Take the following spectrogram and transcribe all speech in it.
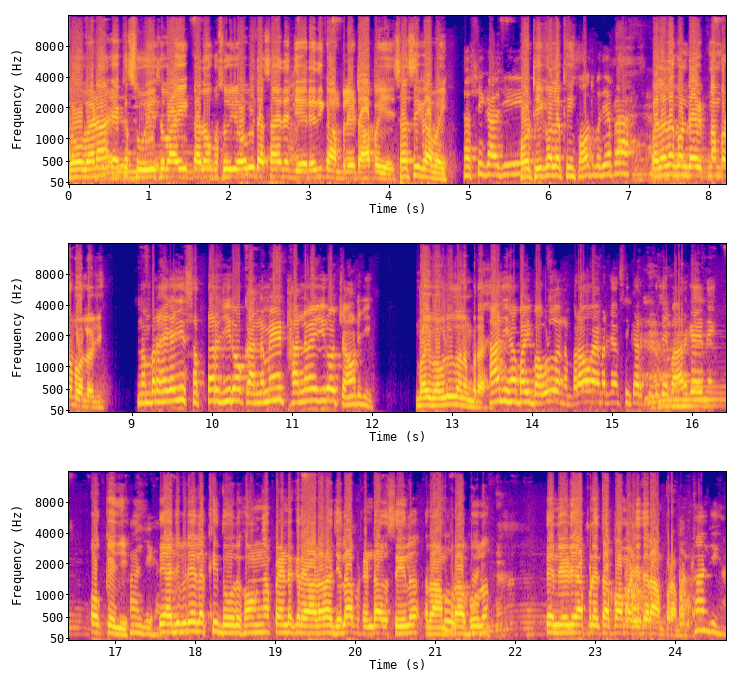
ਦੋ ਵੜਾ ਇੱਕ ਸੂਈ ਸਵਾਈ ਕਦੋਂ ਕੁ ਸੂਈ ਉਹ ਵੀ ਦੱਸਾਂਗੇ ਤੇ ਜੇਰੇ ਦੀ ਕੰਪਲੀਟ ਆ ਪਈ ਹੈ ਜੀ। ਸਤਿ ਸ਼੍ਰੀ ਅਕਾਲ ਬਾਈ। ਸਤਿ ਸ਼੍ਰੀ ਅਕਾਲ ਜੀ। ਹੋ ਠੀਕ ਹੋ ਲੱਖੀ? ਬਹੁਤ ਵਧੀਆ ਭਰਾ। ਪਹਿਲਾਂ ਤਾਂ ਕੰਟੈਕਟ ਨੰਬਰ ਬੋਲੋ ਜੀ। ਨੰਬਰ ਹੈਗਾ ਜੀ 7091988064 ਜੀ। ਬਾਈ ਬਬਲੂ ਦਾ ਨੰਬਰ ਹੈ। ਹਾਂਜੀ ਹਾਂ ਬਾਈ ਬਬਲੂ ਦਾ ਨੰਬਰ ਆ ਉਹ ਐਮਰਜੈਂਸੀ ਕਰਕੇ ਕਿਤੇ ਬਾਹਰ ਗਏ ਨੇ। ਓਕੇ ਜੀ। ਹਾਂਜੀ ਹਾਂ। ਤੇ ਅੱਜ ਵੀਰੇ ਲੱਖੀ ਦੋ ਦਿਖਾਉਣੀਆਂ ਪਿੰਡ ਕਰਿਆੜ ਵਾਲਾ ਜ਼ਿਲ੍ਹਾ ਬਠਿੰਡਾ ਤਹਿਸੀਲ ਰਾਮਪੁਰਾ ਫੂਲ। ਤੇ ਨੇੜੇ ਆਪਣੇ ਤਾਪਾ ਮੰਡੀ ਤੇ ਰਾਮਪੁਰਾ ਮੰਡੀ। ਹਾਂਜੀ ਹਾਂ।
